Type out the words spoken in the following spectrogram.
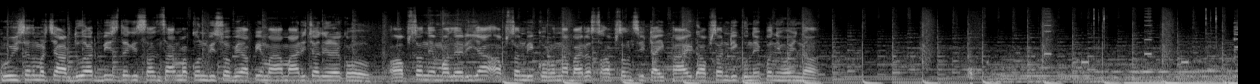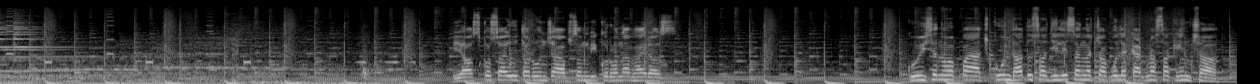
क्वेसन नम्बर चार दुई हज़ार बिसदेखि संसारमा कुन विश्वव्यापी महामारी चलिरहेको हो option A malaria option B corona virus option C typhoid option D कुनै पनि होइन यसको सही उत्तर हुन्छ option B corona virus question number पाँच कुन धातु सजिलैसँग चकुले काट्न सकिन्छ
